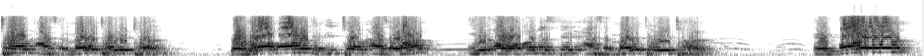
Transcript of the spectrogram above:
termed as a military term. The word order can be termed as a what? In our understanding, as a military term. And order,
